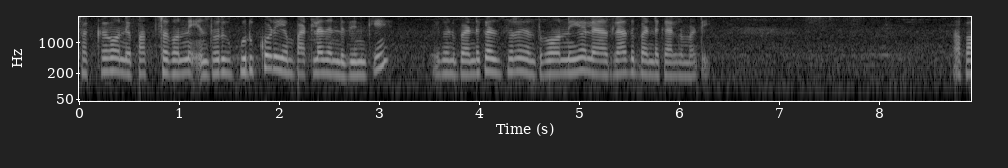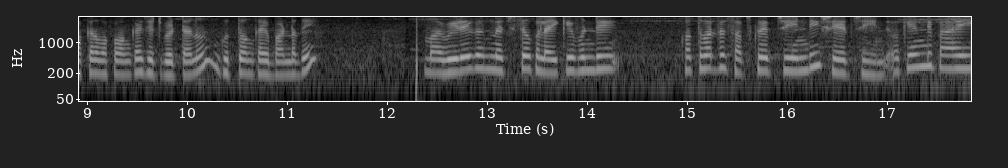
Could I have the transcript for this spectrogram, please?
చక్కగా ఉన్నాయి పచ్చగా ఉన్నాయి. ఇంతవరకు పురుగు కూడా ఏం పట్టలేదండి దీనికి. ఇదిగోండి బెండకాయలు చూసారా? ఎంత బాగున్నాయో. లేదా లేదా బెండకాయలు అన్నమాట ఆ పక్కన ఒక వంకాయ చెట్టు పెట్టాను. గుత్తి వంకాయ బండది. మా వీడియో కనుక నచ్చితే ఒక లైక్ ఇవ్వండి. కొత్త వారితో సబ్స్క్రైబ్ చేయండి షేర్ చేయండి. ఓకే అండి బాయ్.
